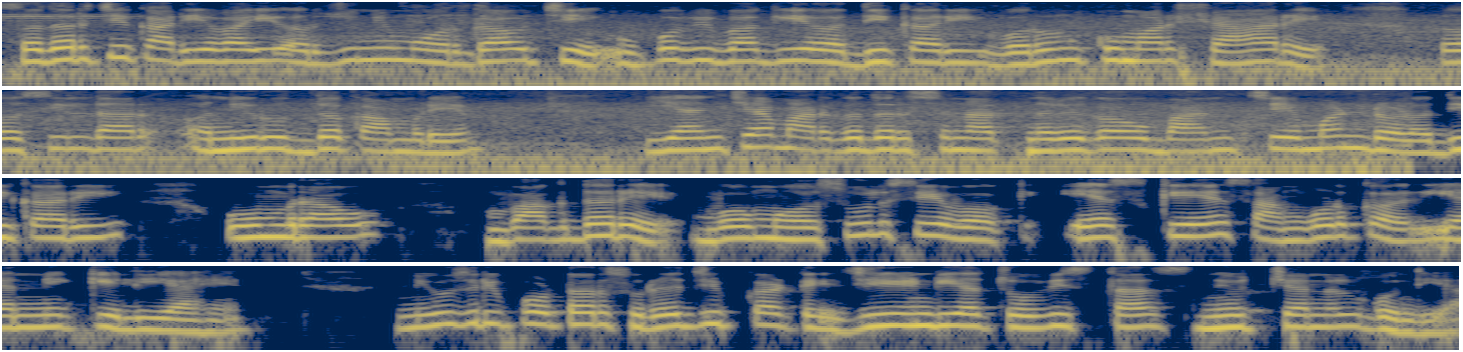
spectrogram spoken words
सदरची कार्यवाही अर्जुनी मोरगावचे उपविभागीय अधिकारी वरुणकुमार शहारे तहसीलदार अनिरुद्ध कांबळे यांच्या मार्गदर्शनात नवेगाव बांधचे मंडळ अधिकारी उमराव वागदरे व महसूल सेवक एस के सांगोडकर यांनी केली आहे. News reporter Suresh Jipkate Zee India चोवीस तास न्यूज चॅनल गोंदिया.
